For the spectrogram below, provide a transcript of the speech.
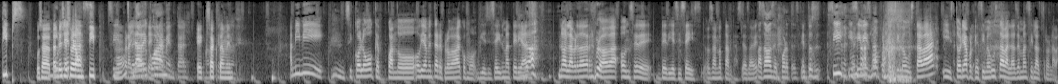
tips. O sea, tal vez eso era un tip, Sí, ¿no? para La adecuada. Mental. ¿no? Exactamente. A mí mi psicólogo, que cuando obviamente reprobaba como 16 materias, no, la verdad reprobaba 11 de, de 16, o sea, no tantas, ya sabes. Pasabas deportes. tipo. Entonces, sí, y civismo porque sí me gustaba, y historia porque sí me gustaba, las demás sí las tronaba.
